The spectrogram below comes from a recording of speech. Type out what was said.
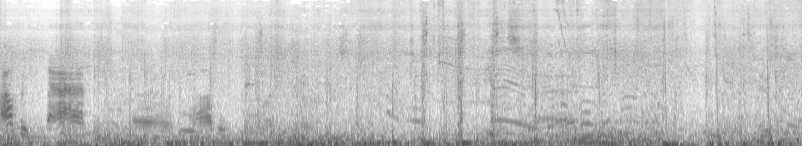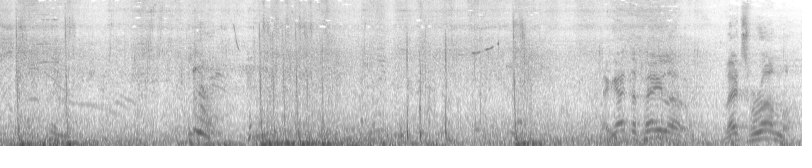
I'll be back. Uh, I'll be. I got the payload. Let's rumble.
